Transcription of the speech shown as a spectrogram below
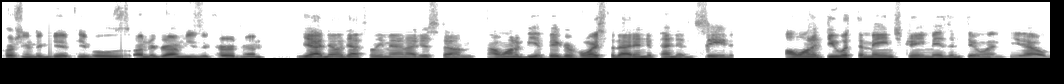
pushing to get people's underground music heard, man. Yeah, no, definitely, man. I just um I want to be a bigger voice for that independent scene. I want to do what the mainstream isn't doing. You know,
